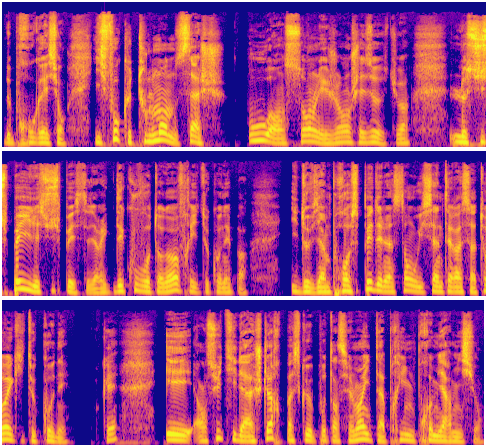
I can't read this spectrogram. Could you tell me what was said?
de progression. Il faut que tout le monde sache où en sont les gens chez eux, tu vois. Le suspect, il est suspect, c'est-à-dire qu'il découvre ton offre et il te connaît pas. Il devient prospect dès l'instant où il s'intéresse à toi et qu'il te connaît, ok? Et ensuite, il est acheteur parce que potentiellement, il t'a pris une première mission.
